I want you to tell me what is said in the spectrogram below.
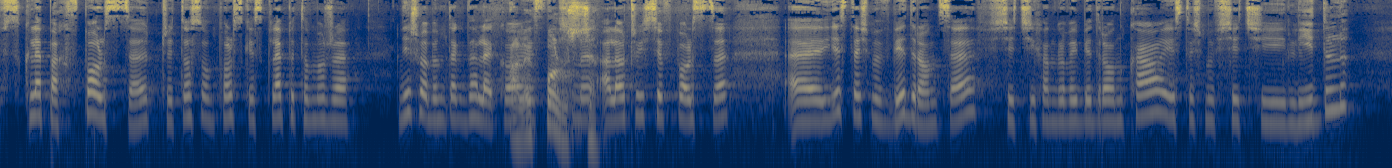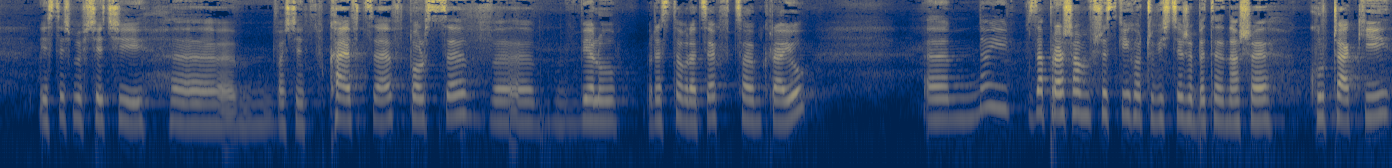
w sklepach w Polsce. Czy to są polskie sklepy, to może nie szłabym tak daleko. Ale w Polsce. Ale oczywiście w Polsce. E, jesteśmy w Biedronce, w sieci handlowej Biedronka. Jesteśmy w sieci Lidl. Jesteśmy w sieci właśnie w KFC w Polsce, w wielu restauracjach w całym kraju. No i zapraszam wszystkich oczywiście, żeby te nasze kurczaki,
